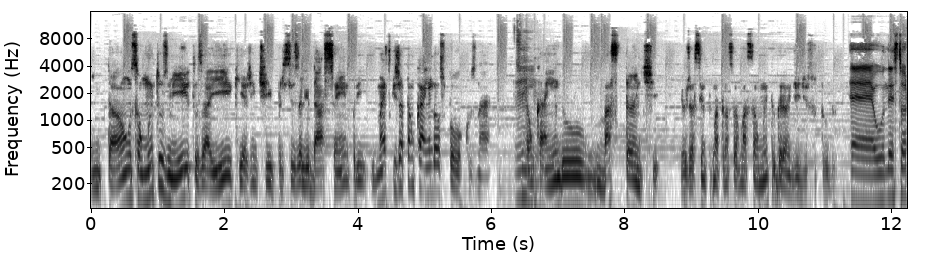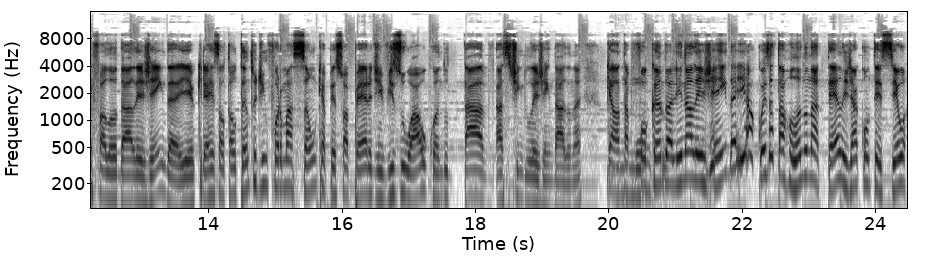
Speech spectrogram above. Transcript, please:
Então, são muitos mitos aí que a gente precisa lidar sempre, mas que já estão caindo aos poucos, né? Estão uhum. caindo bastante eu já sinto uma transformação muito grande disso tudo. É, o Nestor falou da legenda e eu queria ressaltar o tanto de informação que a pessoa perde visual quando tá assistindo legendado, né? Porque ela tá muito. focando ali na legenda e a coisa tá rolando na tela e já aconteceu.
